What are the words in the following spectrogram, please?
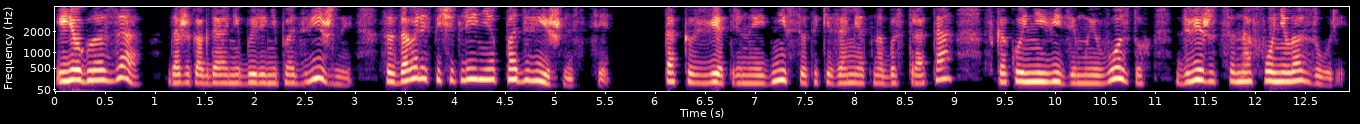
Ее глаза, даже когда они были неподвижны, создавали впечатление подвижности. Так в ветреные дни все-таки заметна быстрота, с какой невидимый воздух движется на фоне лазури.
